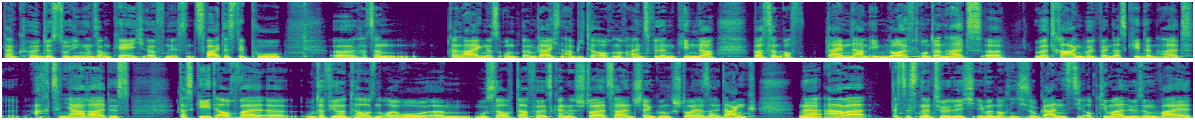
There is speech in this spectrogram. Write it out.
dann könntest du hingehen und sagen, okay, ich öffne jetzt ein zweites Depot, hast dann dein eigenes und beim gleichen Anbieter auch noch eins für deine Kinder, was dann auf deinem Namen eben läuft und dann halt übertragen wird, wenn das Kind dann halt 18 Jahre alt ist das geht auch, weil äh, unter 400.000 Euro ähm, muss er auch dafür jetzt keine Steuer zahlen, Schenkungssteuer sei Dank. Ne? Aber das ist natürlich immer noch nicht so ganz die optimale Lösung, weil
